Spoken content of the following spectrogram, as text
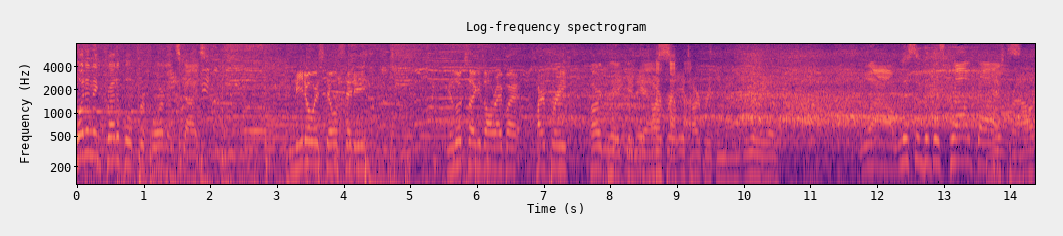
What an incredible performance, guys. Mido is still sitting. He looks like he's all right, but heartbreak. Heartbreaking, it's, yes. Heartbreak, it's heartbreaking, man. It really is. Wow, listen to this crowd, guys. This crowd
